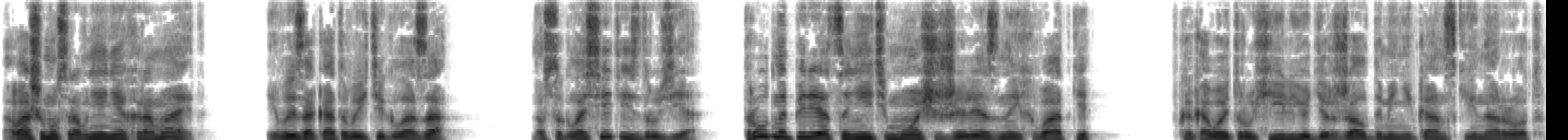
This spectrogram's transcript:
По-вашему, сравнение хромает, и вы закатываете глаза. Но согласитесь, друзья, трудно переоценить мощь железной хватки, в каковой Трухилью держал доминиканский народ,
